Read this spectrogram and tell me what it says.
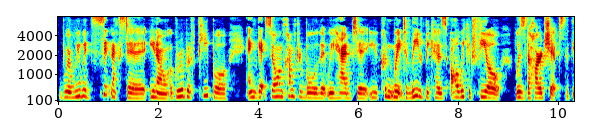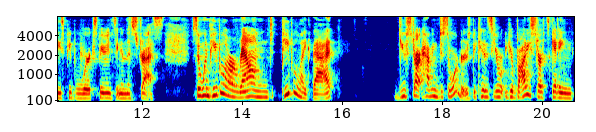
Where we would sit next to, you know, a group of people and get so uncomfortable that we had to, you couldn't wait to leave because all we could feel was the hardships that these people were experiencing and the stress. So when people are around people like that, you start having disorders because your your body starts getting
